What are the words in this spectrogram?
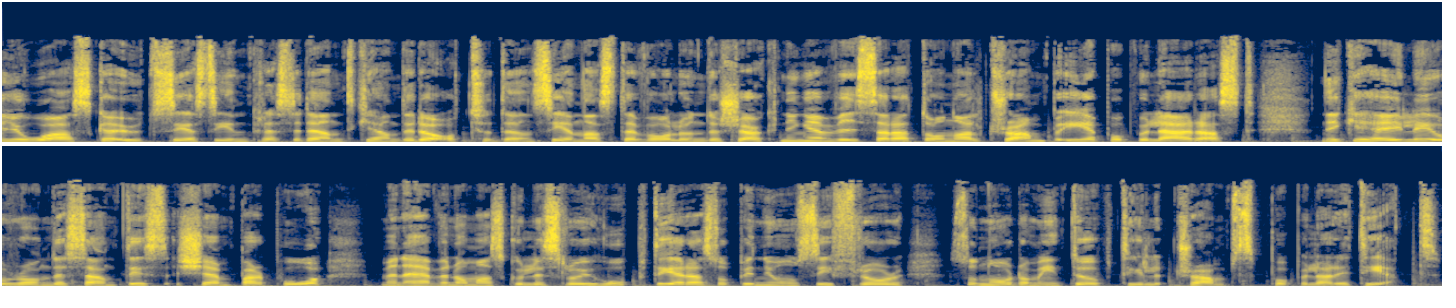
Iowa ska utse sin presidentkandidat. Den senaste valundersökningen visar att Donald Trump är populärast. Nikki Haley och Ron DeSantis kämpar på men även om man skulle slå ihop deras opinionssiffror så når de inte upp till Trumps popularitet.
